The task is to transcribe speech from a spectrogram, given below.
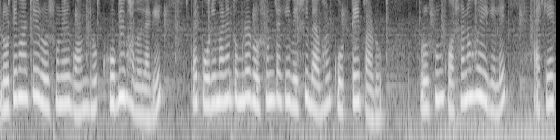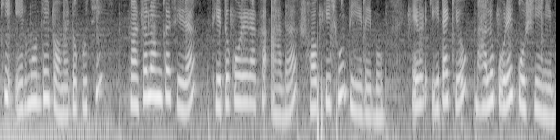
লোটে মাছের রসুনের গন্ধ খুবই ভালো লাগে। তাই পরিমাণে তোমরা রসুনটাকে বেশি ব্যবহার করতেই পারো। রসুন কষানো হয়ে গেলে একে একে এর মধ্যে টমেটো কুচি, কাঁচা লঙ্কা চিরা থেতো করে রাখা আদা সব কিছু দিয়ে দেব। এবার এটাকেও ভালো করে কষিয়ে নেব।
